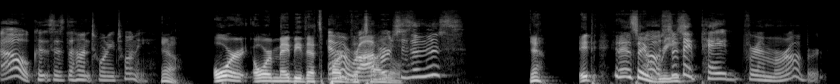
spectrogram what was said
Oh, because it says The Hunt 2020. yeah, or or maybe that's part Emma of the Roberts title. is in this? yeah, it it has a oh, reason. so they paid for Emma Roberts.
